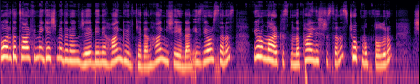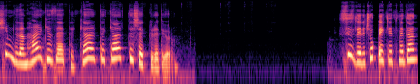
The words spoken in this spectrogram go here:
Bu arada tarifime geçmeden önce beni hangi ülkeden, hangi şehirden izliyorsanız yorumlar kısmında paylaşırsanız çok mutlu olurum. Şimdiden herkese teker teker teşekkür ediyorum. Sizleri çok bekletmeden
